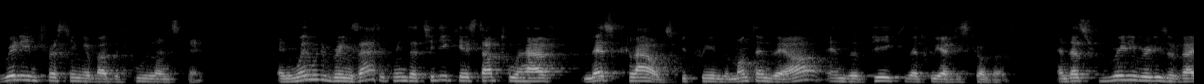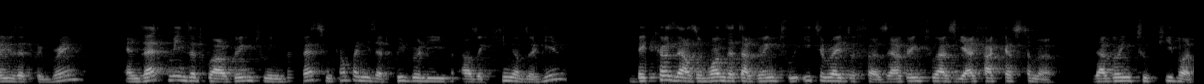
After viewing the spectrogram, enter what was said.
really interesting about the full landscape. And when we bring that, it means that TDK start to have less clouds between the mountain they are and the peak that we have discovered. And that's really, really the value that we bring. And that means that we are going to invest in companies that we believe are the king of the hill because they are the ones that are going to iterate the first. They are going to have the alpha customer. They are going to pivot.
